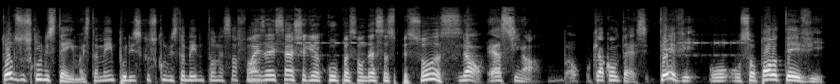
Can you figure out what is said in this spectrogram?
Todos os clubes têm, mas também por isso que os clubes também não estão nessa fase. Mas aí você acha que a culpa são dessas pessoas? Não, é assim, ó. O que acontece? Teve. O, o São Paulo teve.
